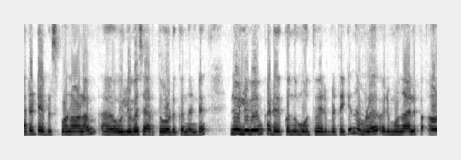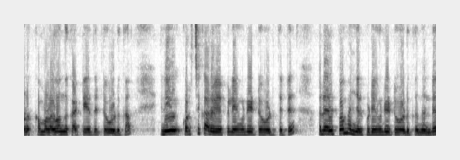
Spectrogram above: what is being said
അര ടേബിൾ സ്പൂണോളം ഉലുവ ചേർത്ത് കൊടുക്കുന്നുണ്ട്. ഇനി ഉലുവയും കടുകൊക്കെ ഒന്ന് മൂത്ത് വരുമ്പോഴത്തേക്ക് നമ്മൾ ഒരു മൂന്നാൽ ഉണക്കമുളക് ഒന്ന് കട്ട് ചെയ്തിട്ട് കൊടുക്കാം. ഇനി കറിവേപ്പിലയും കൂടി ഇട്ട് കൊടുത്തിട്ട് ഒരല്പം മഞ്ഞൾപ്പൊടിയും കൂടി ഇട്ട് കൊടുക്കുന്നുണ്ട്.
